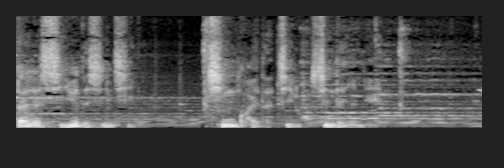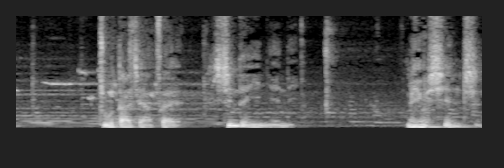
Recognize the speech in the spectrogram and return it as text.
带着喜悦的心情，轻快的进入新的一年。祝大家在新的一年里没有限制，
